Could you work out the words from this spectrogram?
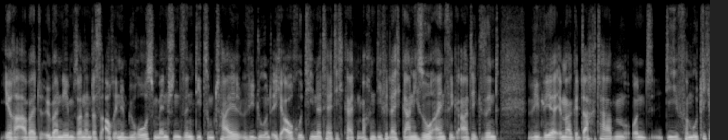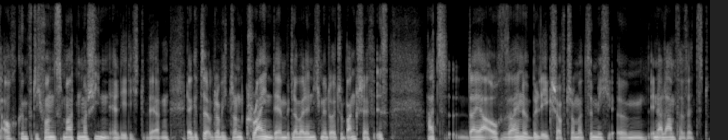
ihre Arbeit übernehmen, sondern dass auch in den Büros Menschen sind, die zum Teil, wie du und ich auch, Routinetätigkeiten machen, die vielleicht gar nicht so einzigartig sind, wie wir immer gedacht haben und die vermutlich auch künftig von smarten Maschinen erledigt werden. Da gibt es ja, glaube ich, John Crine, der mittlerweile nicht mehr Deutsche Bankchef ist, hat da ja auch seine Belegschaft schon mal ziemlich ähm, in Alarm versetzt.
